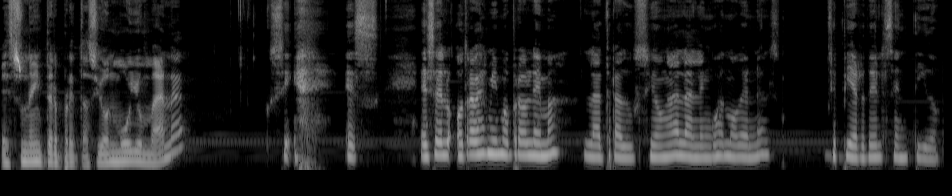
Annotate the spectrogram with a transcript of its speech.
¿Es una interpretación muy humana? Sí, es, es el, otra vez el mismo problema. La traducción a las lenguas modernas se pierde el sentido.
